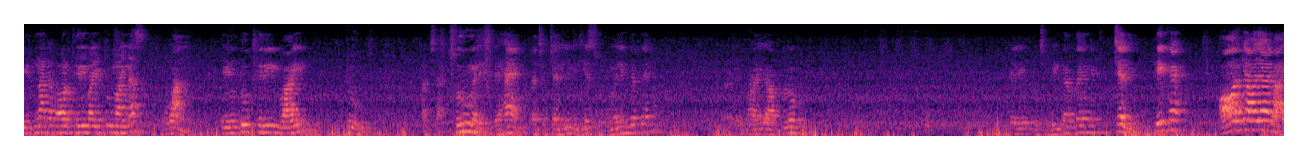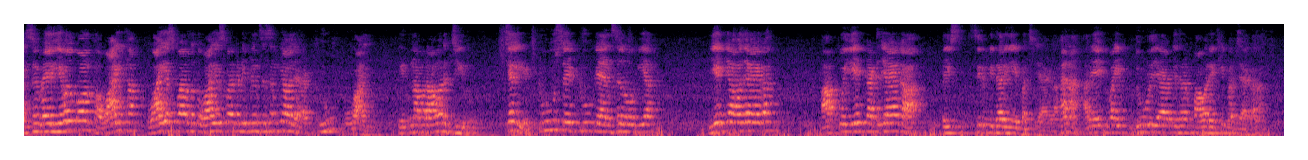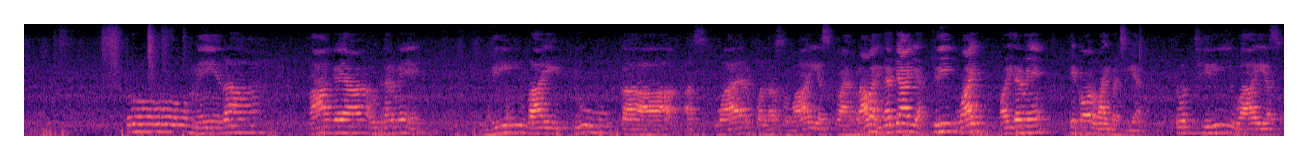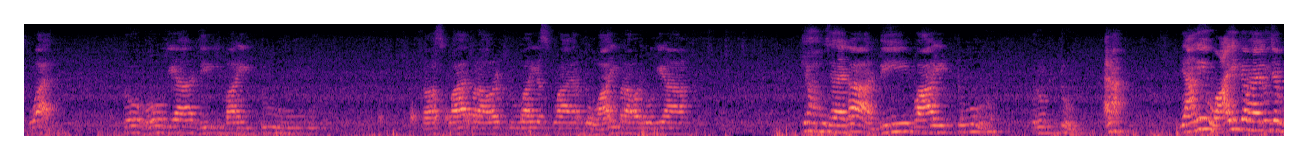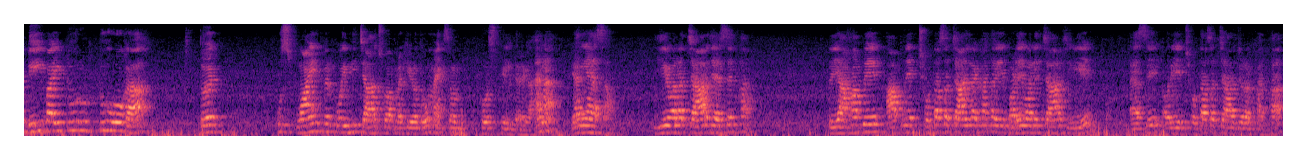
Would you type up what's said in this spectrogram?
इतना का power three by two minus one into three by two अच्छा शुरू में लिखते हैं। अच्छा चलिए लीजिए, शुरू में लिख देते हैं। भाई, आप लोग के लिए कुछ भी कर देंगे। चलिए, ठीक है। और क्या हो जाएगा? इसमें वेरिएबल कौन था? y था। y स्क्वायर था तो y स्क्वायर का डिफरेंशिएशन क्या हो जाएगा? टू वाई इतना बराबर ज़ीरो चलिए टू से टू कैंसिल हो गया। ये क्या हो जाएगा? आपको ये कट जाएगा तो इस सिर्फ़ इधर ये बच जाएगा, है ना? अरे एक बाई दूर जाएगा तो इधर पावर एक ही बच जाएगा ना? तो मेरा आ गया उधर में डी बाई टू का स्क्वायर प्लस वाई स्क्वायर बराबर। इधर क्या आ गया? थ्री वाई और इधर में एक और वाई बच गया। तो थ्री वाई स्क्वायर तो हो गया डी बाई टू का स्क्वायर बराबर टू वाई स्क्वायर तो वाई बराबर हो गया। क्या हो जाएगा? D by two root two है ना? यानी y का वैल्यू जब d by two root two होगा तो उस पॉइंट पर कोई भी चार्ज को आप रखिएगा तो वो मैक्सिमम फोर्स फील करेगा, है ना? यानी ऐसा। ये वाला चार्ज ऐसे था। तो यहाँ पे आपने एक छोटा सा चार्ज रखा था, ये बड़े वाले चार्ज, ये ऐसे, और ये छोटा सा चार्ज जो रखा था,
